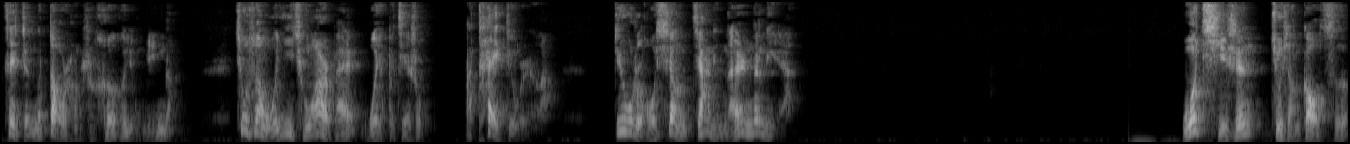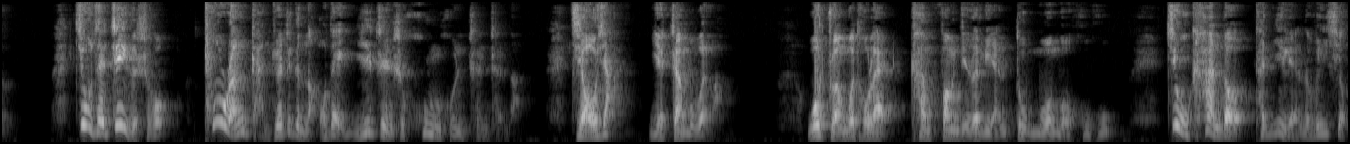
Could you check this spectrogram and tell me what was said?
在整个道上是赫赫有名的。就算我一穷二白，我也不接受，那太丢人了，丢老向家里男人的脸。我起身就想告辞。就在这个时候，突然感觉这个脑袋一阵是昏昏沉沉的，脚下也站不稳了。我转过头来看芳姐的脸都模模糊糊，就看到她一脸的微笑。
